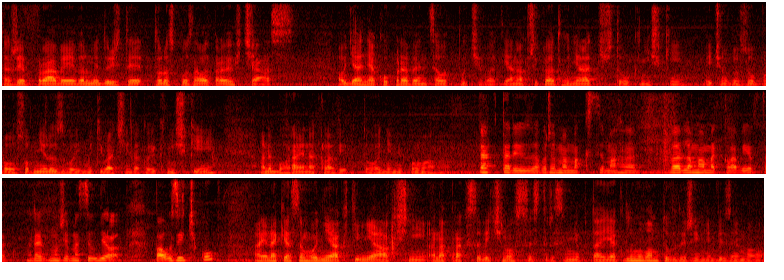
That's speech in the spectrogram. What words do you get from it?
Takže právě je velmi důležité to rozpoznávat právě včas a udělat nějakou prevenci a odpočívat. Já například hodně rád čtu knížky, většinou to jsou pro osobní rozvoj, motivační takové knížky, anebo hraje na klavír, to hodně mi pomáhá. Tak tady zavřeme Maxima hned. Vedle máme klavír, tak hned můžeme si udělat pauzičku. A jinak já jsem hodně aktivní a akční a na praxi většinou sestry se mě ptají, jak dlouho vám to vydrží, mě by zajímalo.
